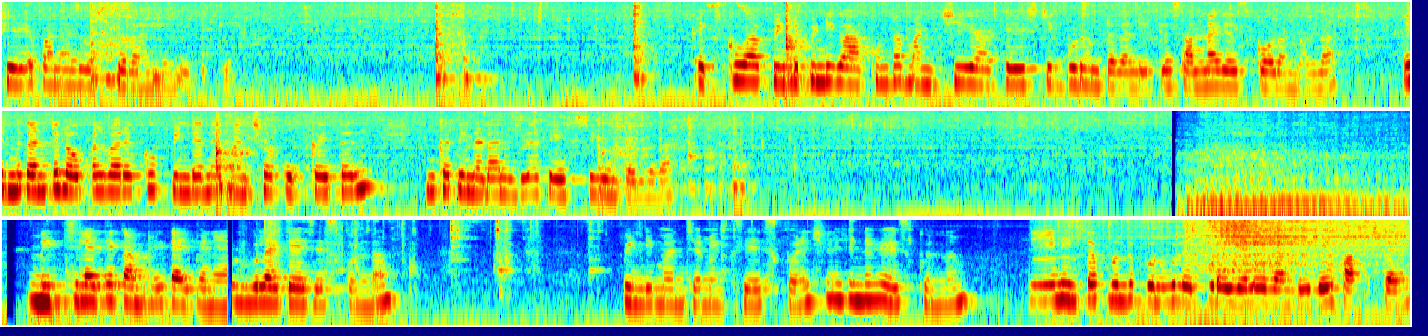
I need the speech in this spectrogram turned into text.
షేప్ అనేది వస్తుందండి వీటికి ఎక్కువ పిండి పిండి కాకుండా మంచిగా టేస్ట్కి కూడా ఉంటుందండి. ఇట్లా సన్నగా వేసుకోవడం వల్ల. ఎందుకంటే లోపల వరకు పిండి అనేది మంచిగా కుక్ అవుతుంది. ఇంకా తినడానికి కూడా టేస్టీగా ఉంటుంది కదా. మిర్చిలు అయితే కంప్లీట్ అయిపోయినాయి. పువ్వులు అయితే వేసేసుకుందాం. పిండి మంచిగా మిక్స్ చేసుకొని చిన్న చిన్నగా వేసుకుందాం. నేను ఇంతకుముందు పునుగులు ఎప్పుడు వేయలేదండి. ఇదే ఫస్ట్ టైం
